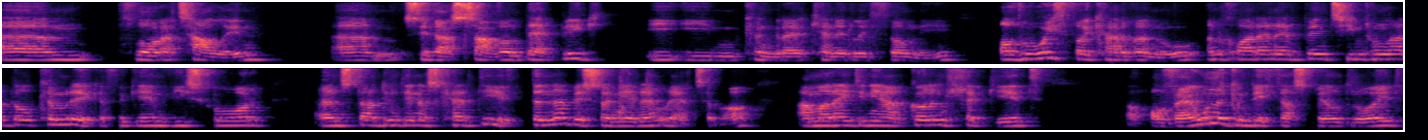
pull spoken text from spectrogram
um, Flora Tallinn um, sydd ar safon debyg i'n cyngrair cenedlaethol ni, Oedd wyth o'i carfan nhw yn chwarae yn erbyn tîm rhwngwladol Cymru, gath y gêm fi sgwr yn Stadiwm Dinas Cerdydd. Dyna beth sy'n ni yn ewli ato fo, a mae rhaid i ni agor yn llygyd o fewn y gymdeithas bildroed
